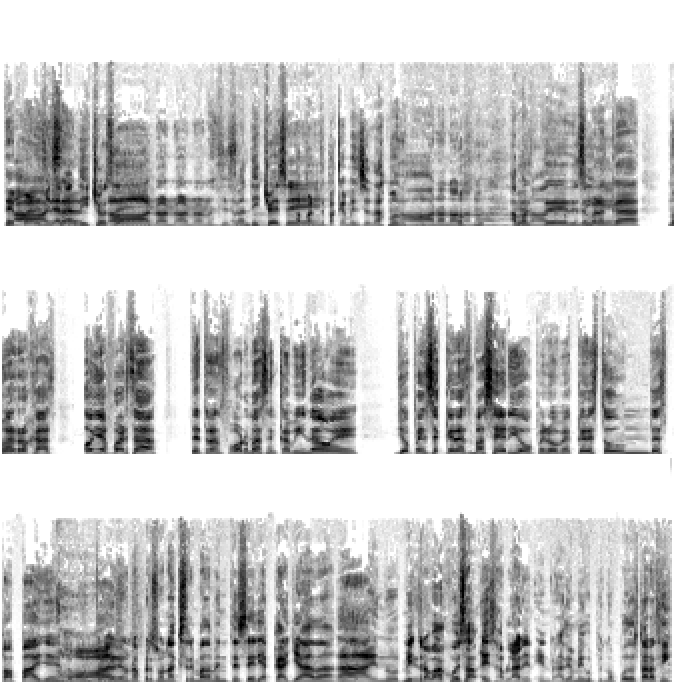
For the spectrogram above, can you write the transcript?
¿te Ah, pareces ya al- dicho ese. No, no, no, no. no, no. dicho ese. Aparte, ¿para qué mencionamos? No, no, no, no, no. Vámonos, Este, lo que dice por acá, Noé Rojas, oye, fuerza, ¿te transformas en cabina, güey? Yo pensé que eras más serio, pero ve que eres todo un despapalle. lo No, contrario. es una persona extremadamente seria, callada. Ay, no. Mi trabajo es, a- es hablar en, en radio, amigo, y pues no puedo estar así.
